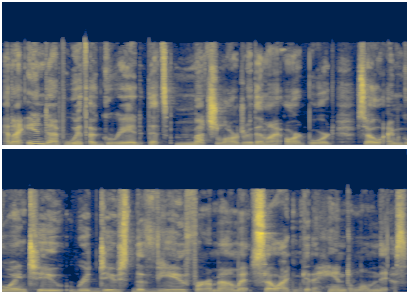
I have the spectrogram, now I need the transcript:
And I end up with a grid that's much larger than my artboard. So I'm going to reduce the view for a moment so I can get a handle on this.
